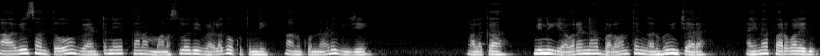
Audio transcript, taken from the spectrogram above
ఆవేశంతో వెంటనే తన మనసులోది వెళ్ళగొక్కుతుంది అనుకున్నాడు విజయ్. అలక నిన్ను ఎవరైనా బలవంతంగా అనుభవించారా? అయినా పర్వాలేదు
